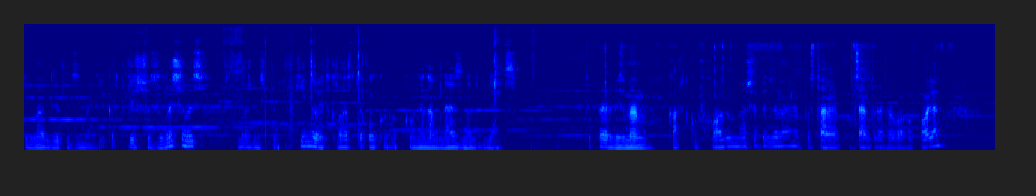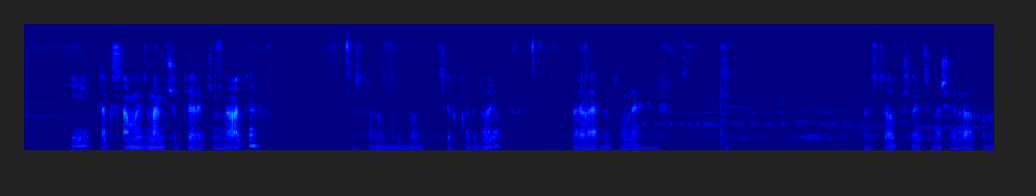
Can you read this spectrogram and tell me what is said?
кімнат для підземелля. Картки, що залишились, можна спокійно відкласти у коробку, вони нам не знадобляться. Тепер візьмемо картку входу в наше підземелля, поставимо по центру ігрового поля. І так само візьмемо 4 кімнати, поставимо до цих коридорів в перевернутому вигляді. Ось з цього почнеться наша ігрова поле.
